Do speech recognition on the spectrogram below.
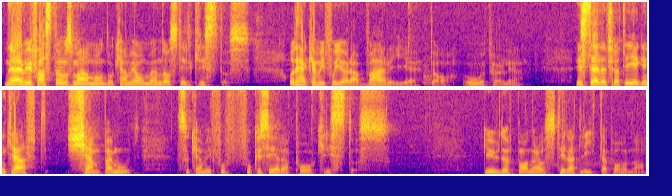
När vi fastnar hos mammon då kan vi omvända oss till Kristus. Och Det här kan vi få göra varje dag, oupphörligen. Istället för att i egen kraft kämpa emot så kan vi få fokusera på Kristus. Gud uppmanar oss till att lita på honom,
